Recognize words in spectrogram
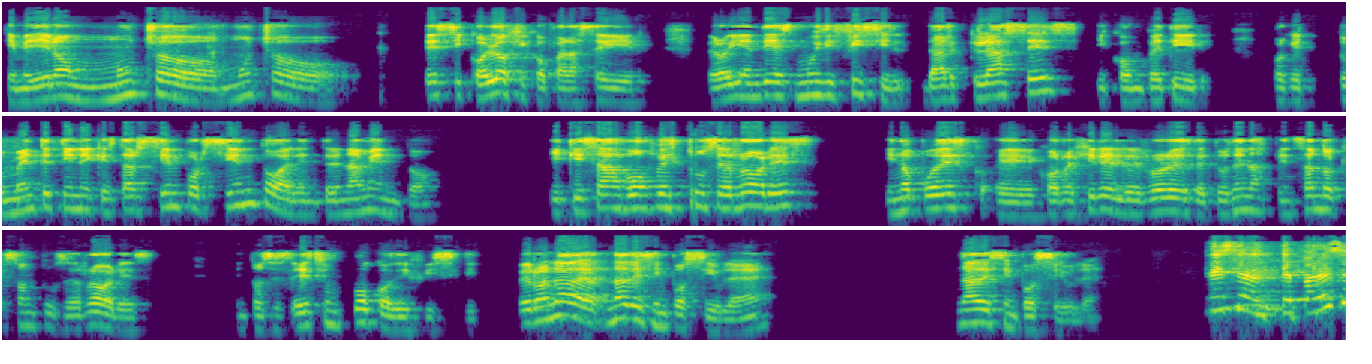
que me dieron mucho, mucho test psicológico para seguir. Pero hoy en día es muy difícil dar clases y competir, porque tu mente tiene que estar 100% al entrenamiento. Y quizás vos ves tus errores y no puedes eh, corregir el errores de tus nenas pensando que son tus errores. Entonces es un poco difícil. Pero nada, nada es imposible, ¿eh? Nada es imposible. Cristian, ¿te parece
